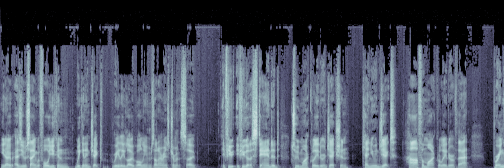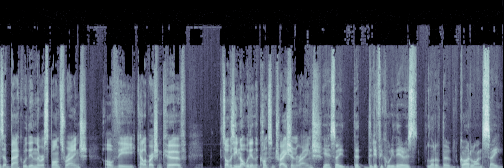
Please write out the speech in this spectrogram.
You know, as you were saying before, you can we can inject really low volumes on our instruments. So if you if you've got a standard two microliter injection, can you inject half a microliter of that? Brings it back within the response range of the calibration curve. It's obviously not within the concentration range. Yeah. So the the difficulty there is a lot of the guidelines say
